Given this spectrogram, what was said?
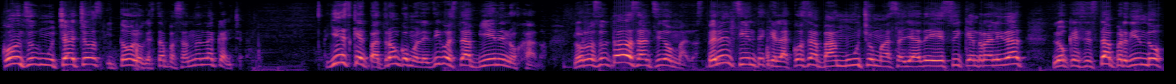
con sus muchachos y todo lo que está pasando en la cancha. Y es que el patrón, como les digo, está bien enojado. Los resultados han sido malos, pero él siente que la cosa va mucho más allá de eso y que en realidad lo que se está perdiendo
